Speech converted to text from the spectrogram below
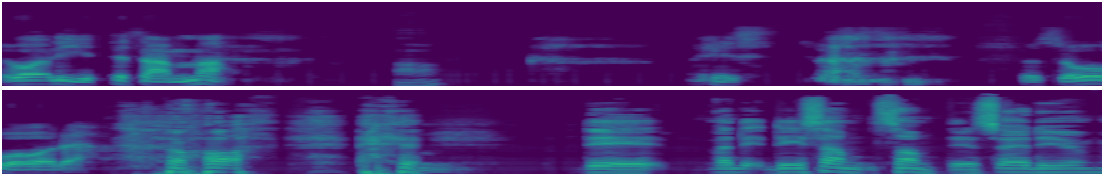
Det var lite samma. Ja. Visst. Så så var det. Ja. Mm. det, men det, det är sam, samtidigt så är det ju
